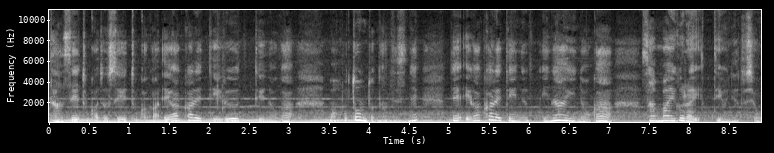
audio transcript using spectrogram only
男性とか女性とかが描かれているっていうのが、まあ、ほとんどなんですね。で描かれていないのが3枚ぐらいっていうふうに私はお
